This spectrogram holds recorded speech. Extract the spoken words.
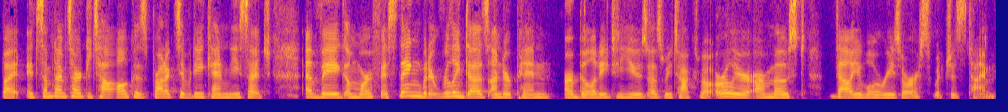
but it's sometimes hard to tell because productivity can be such a vague, amorphous thing, but it really does underpin our ability to use, as we talked about earlier, our most valuable resource, which is time.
